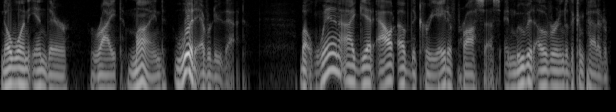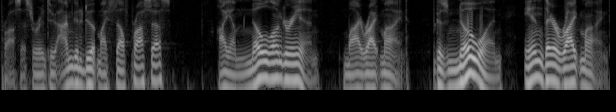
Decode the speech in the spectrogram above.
No one in their right mind would ever do that. But when I get out of the creative process and move it over into the competitive process or into I'm going to do it myself process, I am no longer in my right mind because no one in their right mind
